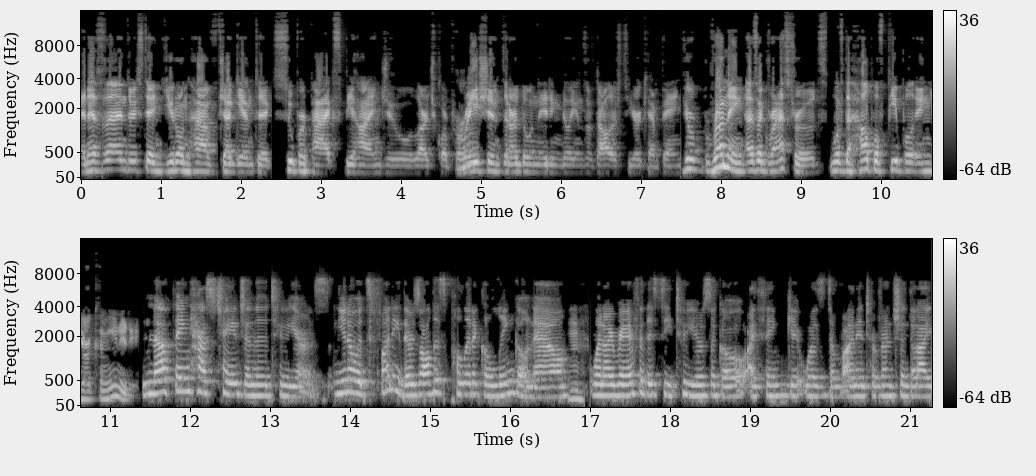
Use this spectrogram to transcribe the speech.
And as I understand, you don't have gigantic super PACs behind you, large corporations that are donating millions of dollars to your campaign. You're running as a grassroots with the help of people in your community. Nothing has changed in the two years. You know, it's funny, there's all this political lingo now. Mm. When I ran for this seat two years ago, I think it was divine intervention that I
